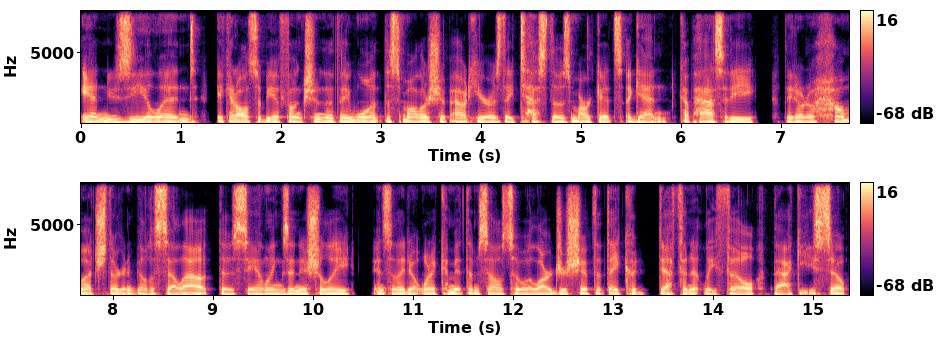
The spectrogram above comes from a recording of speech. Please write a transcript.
and New Zealand, it could also be a function that they want the smaller ship out here as they test those markets. Again, capacity. They don't know how much they're going to be able to sell out those sailings initially. And so they don't want to commit themselves to a larger ship that they could definitely fill back east. So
